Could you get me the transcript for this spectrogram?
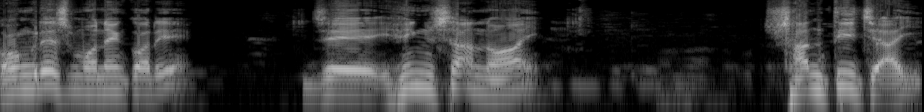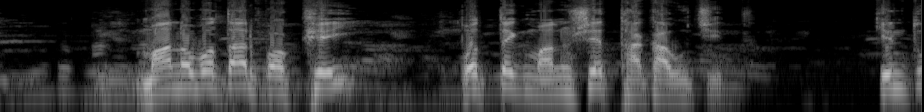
কংগ্রেস মনে করে যে হিংসা নয়, শান্তি চাই। মানবতার পক্ষেই প্রত্যেক মানুষের থাকা উচিত। কিন্তু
